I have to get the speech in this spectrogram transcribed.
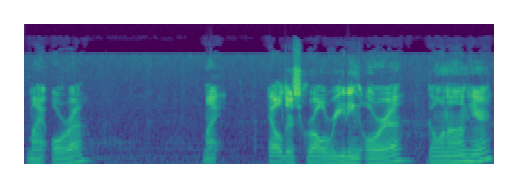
My aura. My Elder Scroll reading aura going on here.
